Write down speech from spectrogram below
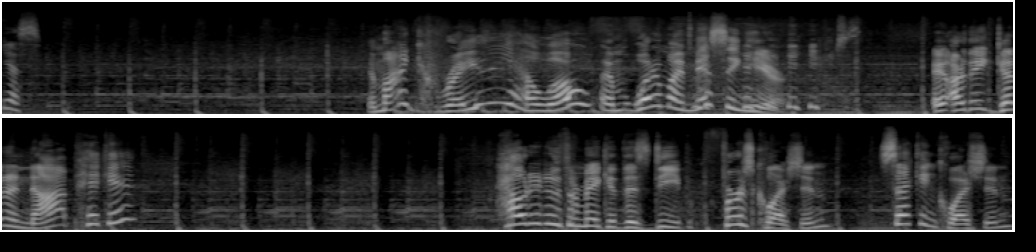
Yes. Am I crazy? Hello? Am, what am I missing here? Eh, are they gonna not pick it? How did Uther make it this deep? First question. Second question.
